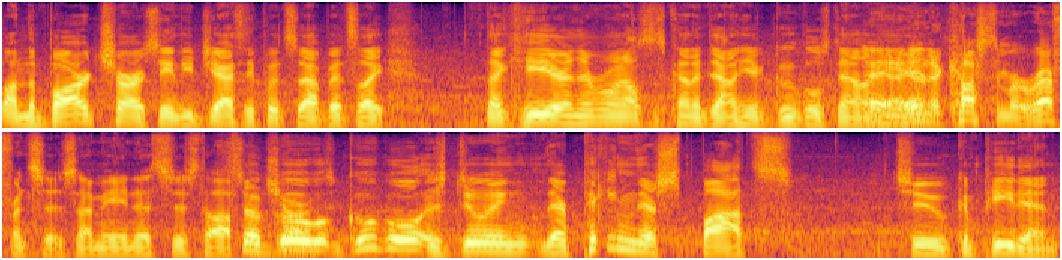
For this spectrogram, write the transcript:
on the bar charts Andy Jassy puts up, it's like, like here and everyone else is kind of down here, Google's down Yeah, here. and the customer references, I mean, it's just off So the charts. Google, Google is doing, they're picking their spots to compete in,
